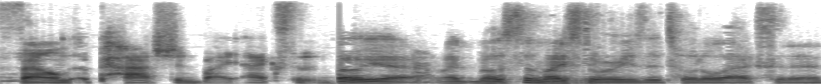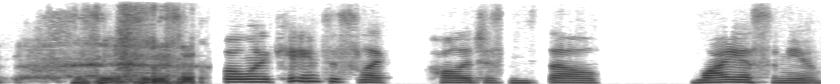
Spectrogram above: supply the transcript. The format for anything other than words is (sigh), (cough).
found a passion by accident. Oh yeah, most of my story is a total accident. (laughs) (laughs) but when it came to select colleges themselves, why SMU?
